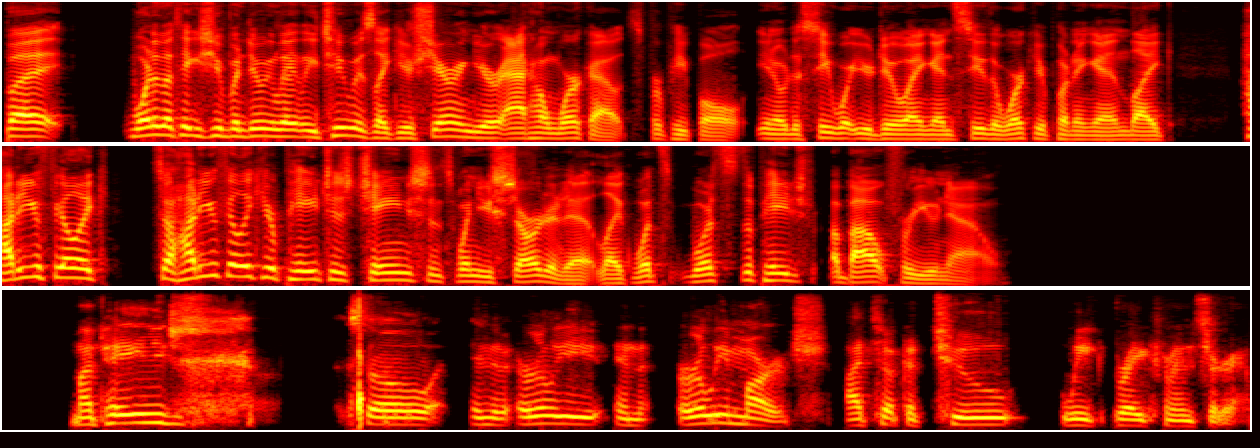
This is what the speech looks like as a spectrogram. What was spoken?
But one of the things you've been doing lately too is like you're sharing your at-home workouts for people, you know, to see what you're doing and see the work you're putting in. Like, how do you feel like so how do you feel like your page has changed since when you started it? Like what's what's the page about for you now? My page so in the early in early March, I took a 2 week break from Instagram.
